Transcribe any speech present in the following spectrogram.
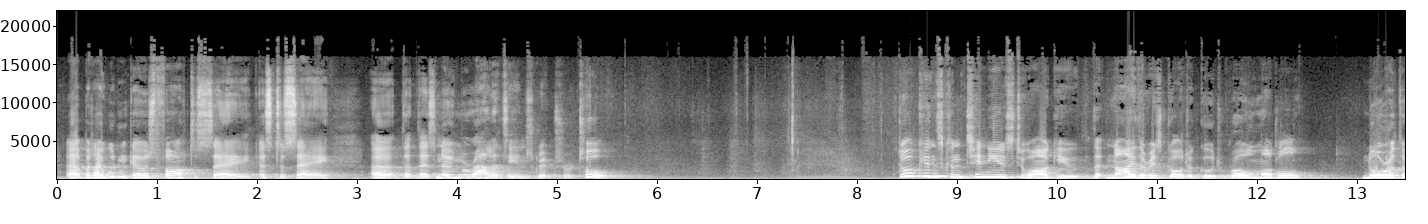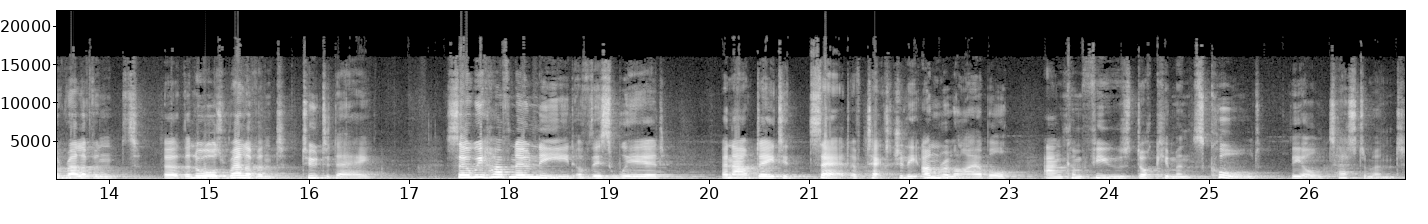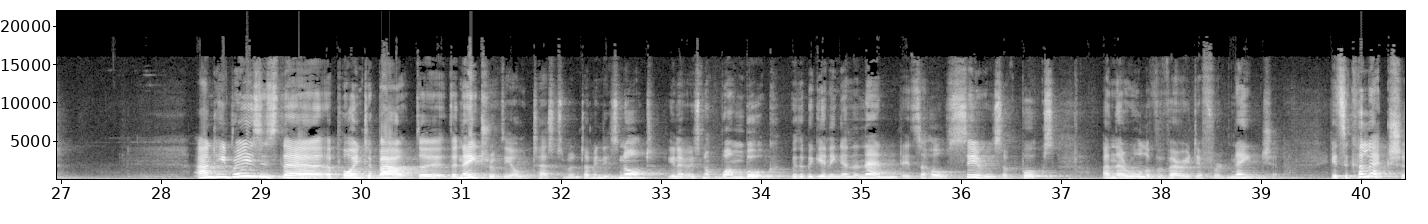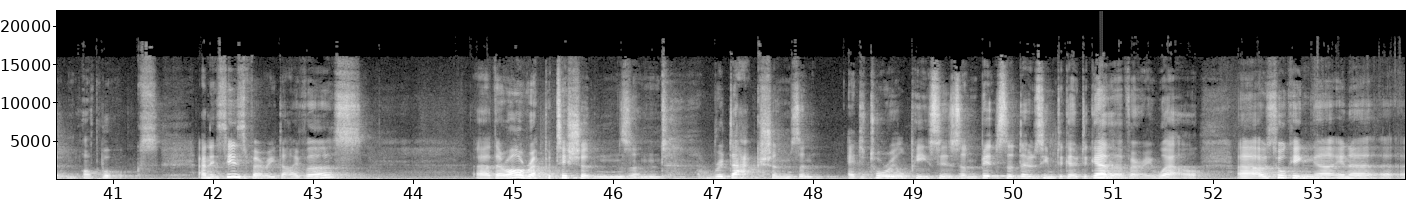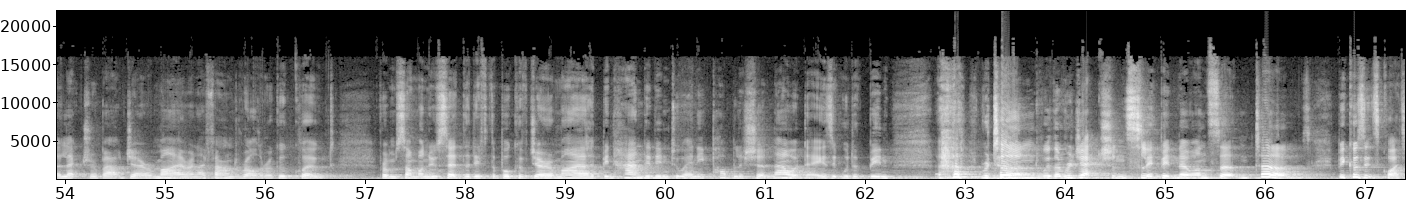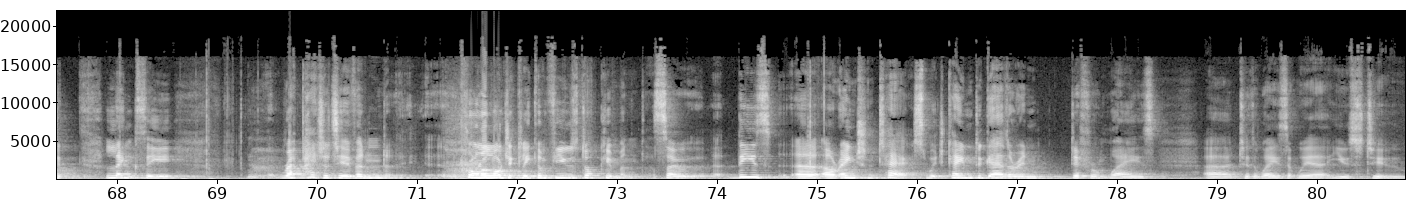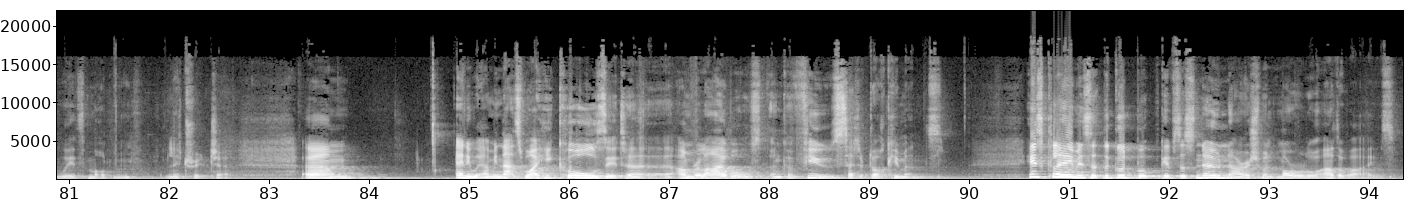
Uh, but I wouldn't go as far to say as to say uh, that there's no morality in Scripture at all. Dawkins continues to argue that neither is God a good role model, nor are the relevant uh, the laws relevant to today, so we have no need of this weird and outdated set of textually unreliable and confused documents called the Old Testament. And he raises there a point about the, the nature of the Old Testament. I mean, it's not, you know, it's not one book with a beginning and an end. It's a whole series of books, and they're all of a very different nature. It's a collection of books, and it is very diverse. Uh, there are repetitions and redactions and editorial pieces and bits that don't seem to go together very well. Uh, I was talking uh, in a, a lecture about Jeremiah, and I found rather a good quote from someone who said that if the book of Jeremiah had been handed into any publisher nowadays, it would have been uh, returned with a rejection slip in no uncertain terms, because it's quite a lengthy, repetitive, and chronologically confused document. So uh, these uh, are ancient texts which came together in different ways uh, to the ways that we're used to with modern literature. Um, anyway, I mean, that's why he calls it an unreliable and confused set of documents. His claim is that the good book gives us no nourishment, moral or otherwise.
